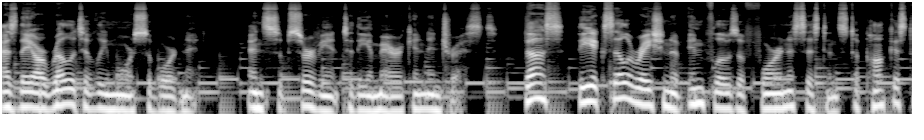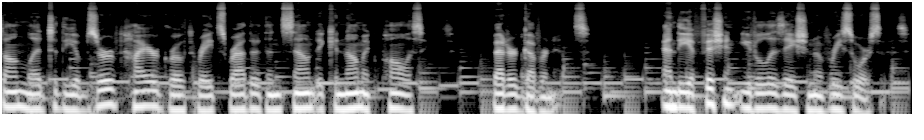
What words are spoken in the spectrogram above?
as they are relatively more subordinate and subservient to the American interests. Thus, the acceleration of inflows of foreign assistance to Pakistan led to the observed higher growth rates rather than sound economic policies, better governance, and the efficient utilization of resources.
